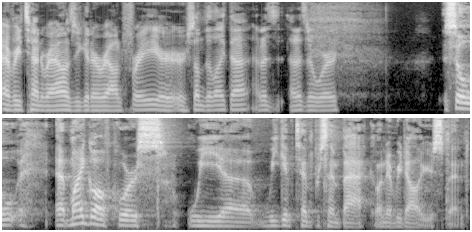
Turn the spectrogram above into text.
every ten rounds you get a round free or, or something like that? How does how does it work? So at my golf course, we uh, we give ten percent back on every dollar you spend.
